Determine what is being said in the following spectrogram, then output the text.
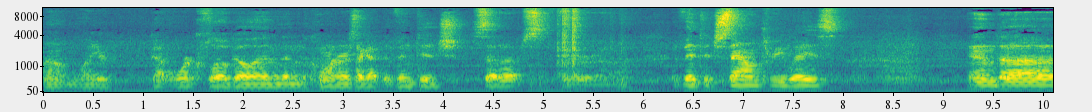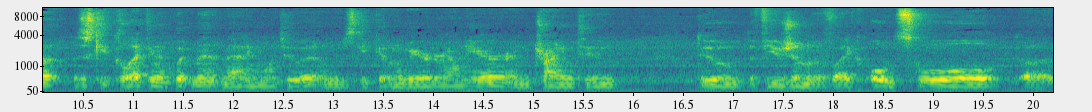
Um, while you're got workflow going, and then in the corners, I got the vintage setups for uh, vintage sound three ways. And uh, I just keep collecting equipment and adding more to it, and we just keep getting weird around here and trying to do the fusion of like old school uh,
